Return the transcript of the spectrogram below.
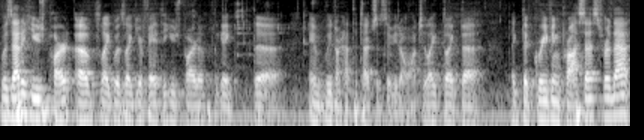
Was that a huge part of like was like your faith a huge part of like the and we don't have to touch this if you don't want to like like the like the grieving process for that?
